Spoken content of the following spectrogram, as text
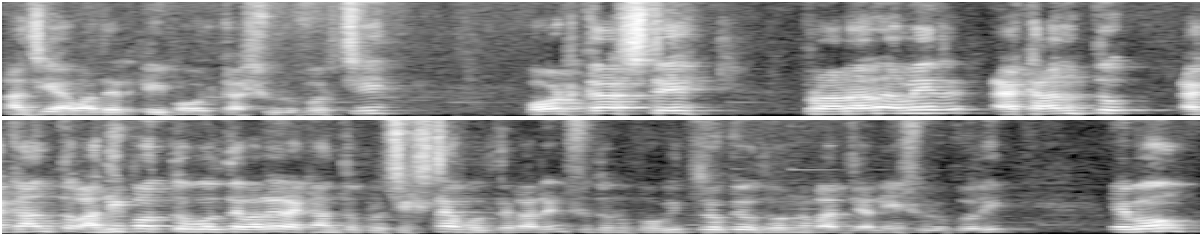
আজকে আমাদের এই পডকাস্ট শুরু করছি। পডকাস্টে প্রাণারামের একান্ত একান্ত আধিপত্য বলতে পারেন, একান্ত প্রচেষ্টা বলতে পারেন, সুতরাং পবিত্রকেও ধন্যবাদ জানিয়ে শুরু করি। এবং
